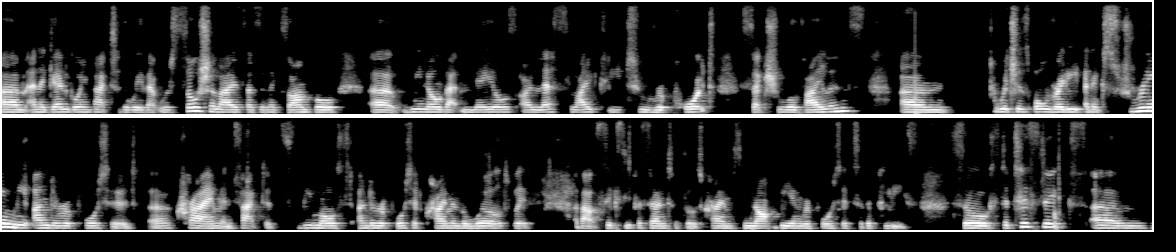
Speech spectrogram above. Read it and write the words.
Um, and again, going back to the way that we're socialized, as an example, uh, we know that males are less likely to report sexual violence. Um, which is already an extremely underreported uh, crime. In fact, it's the most underreported crime in the world, with about 60% of those crimes not being reported to the police. So, statistics um,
